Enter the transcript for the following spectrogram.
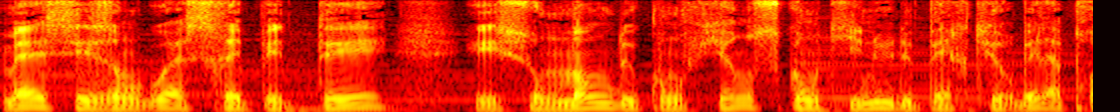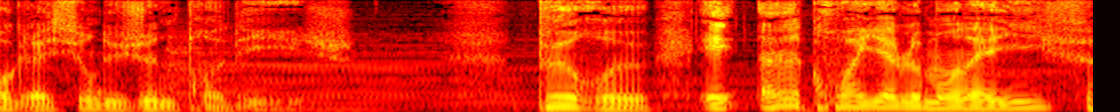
Mais ses angoisses répétées et son manque de confiance continuent de perturber la progression du jeune prodige. Peureux et incroyablement naïf,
